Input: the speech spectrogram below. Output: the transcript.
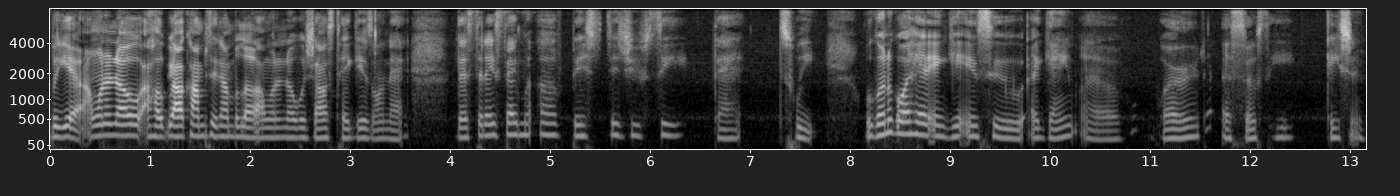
but yeah, I want to know. I hope y'all comment down below. I want to know what y'all's take is on that. That's today's segment of "Bitch, did you see that tweet?" We're gonna go ahead and get into a game of word association.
